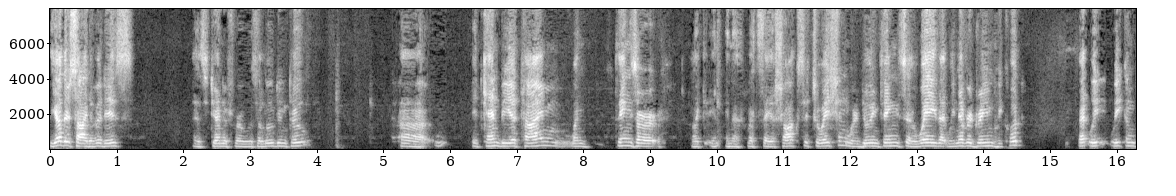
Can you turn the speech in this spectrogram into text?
the other side of it is, as Jennifer was alluding to, uh, it can be a time when things are like in, in, a, let's say a shock situation, we're doing things in a way that we never dreamed we could, that we, we can,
